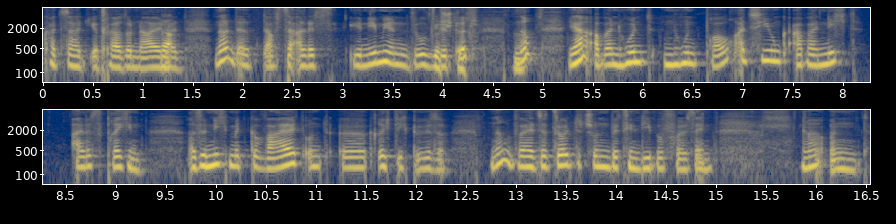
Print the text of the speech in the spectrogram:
Katze hat ihr Personal, ja. ne, da darfst du alles ihr genehmigen, so wie das, das ist. Ja. Ne? ja, aber ein Hund, ein Hund braucht Erziehung, aber nicht alles brechen. Also nicht mit Gewalt und äh, richtig böse. Ne? Weil das sollte schon ein bisschen liebevoll sein. Ne? Und,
